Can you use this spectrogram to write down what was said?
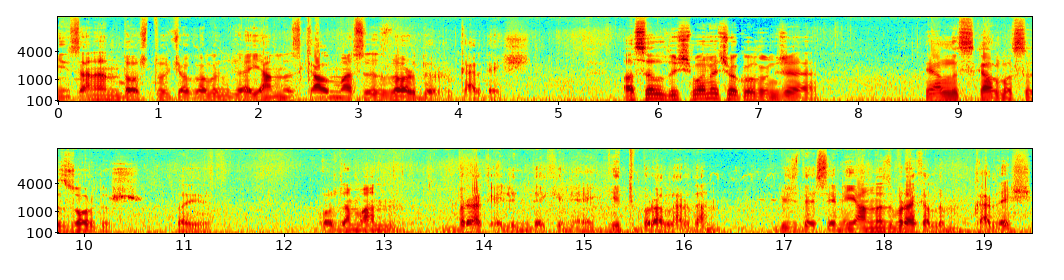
İnsanın dostu çok olunca yalnız kalması zordur kardeş. Asıl düşmanı çok olunca yalnız kalması zordur dayı. O zaman bırak elindekini git buralardan. Biz de seni yalnız bırakalım kardeş.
